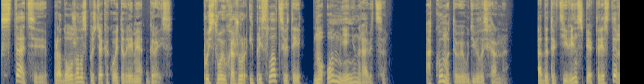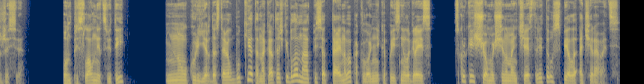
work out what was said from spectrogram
«Кстати», — продолжила спустя какое-то время Грейс, «пусть твой ухажер и прислал цветы, но он мне не нравится». «О ком это вы?» — удивилась Ханна. «О детективе-инспекторе Стерджесе. Он прислал мне цветы?» «Ну, курьер доставил букет, а на карточке была надпись от тайного поклонника», — пояснила Грейс. «Сколько еще мужчин в Манчестере ты успела очаровать?»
